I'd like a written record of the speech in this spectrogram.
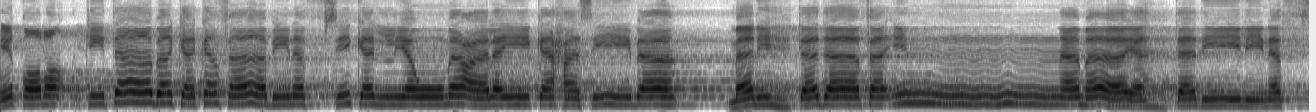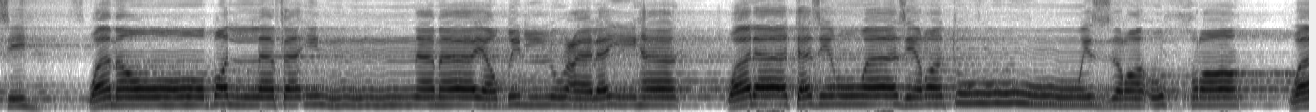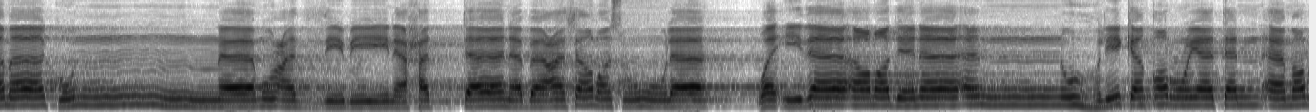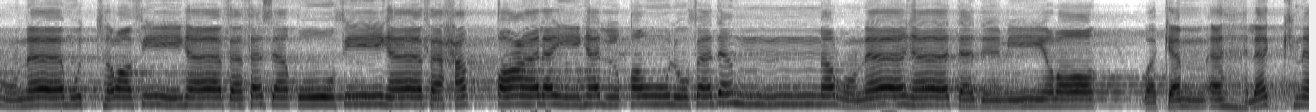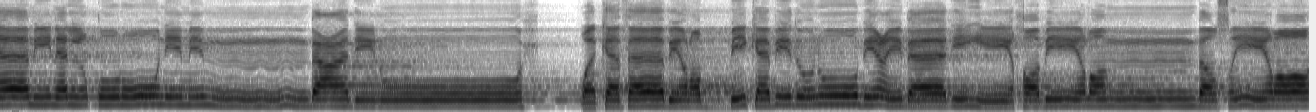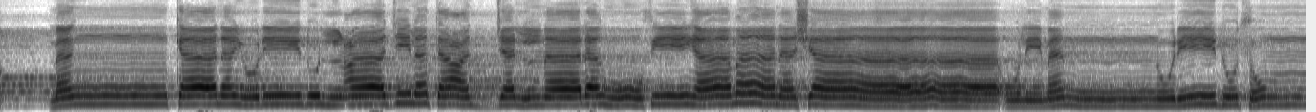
اقرأ كتابك كفى بنفسك اليوم عليك حسيبا. من اهتدى فإنما يهتدي لنفسه ومن ضل فإنما يضل عليها. ولا تزر وازرة وزر أخرى. وما كنا معذبين حتى نبعث رسولا واذا اردنا ان نهلك قريه امرنا متر فيها ففسقوا فيها فحق عليها القول فدمرناها تدميرا وكم أهلكنا من القرون من بعد نوح وكفى بربك بذنوب عباده خبيرا بصيرا. من كان يريد العاجلة عجلنا له فيها ما نشاء لمن نريد ثم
